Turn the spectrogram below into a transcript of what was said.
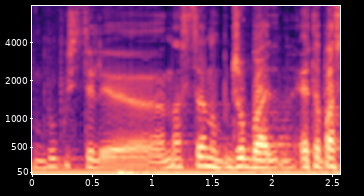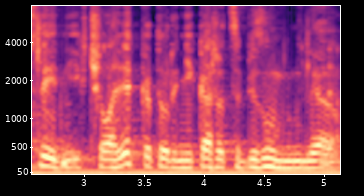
выпустили э, на сцену Джо Байдена. Это последний их человек, который не кажется безумным для да.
